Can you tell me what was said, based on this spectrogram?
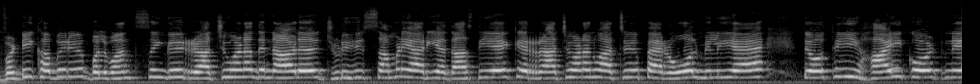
ਵੱਡੀ ਖਬਰ, ਬਲਵੰਤ ਸਿੰਘ ਰਾਜੂਆਣਾ ਦੇ ਨਾਲ ਜੁੜੀ ਹੋਈ ਸਾਹਮਣੇ ਆ ਰਹੀ ਹੈ। ਦੱਸਦੀ ਹੈ ਕਿ ਰਾਜੂਆਣਾ ਨੂੰ ਅੱਜ ਪੈਰੋਲ ਮਿਲੀ ਹੈ ਤੇ ਉੱਥੇ ਹੀ ਹਾਈ ਕੋਰਟ ਨੇ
